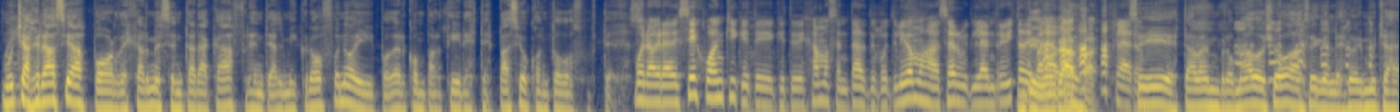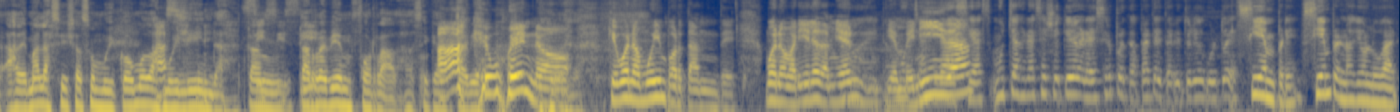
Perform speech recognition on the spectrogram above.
Muchas gracias por dejarme sentar acá frente al micrófono y poder compartir este espacio con todos ustedes. Bueno, agradecé, Juanqui, que te, que te dejamos sentarte, porque te lo íbamos a hacer la entrevista de, palabras. Claro. Sí, estaba embromado yo, así que les doy muchas. Además, las sillas son muy cómodas, ah, muy lindas. Están, Están re bien forradas, así que. Ah, qué bueno. qué bueno, muy importante. Bueno, Mariela también, bienvenida. Muchas gracias, muchas gracias. Yo quiero agradecer porque, aparte de Territorio de Cultura, siempre, siempre nos dio un lugar.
